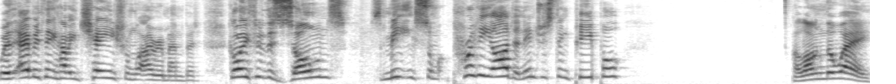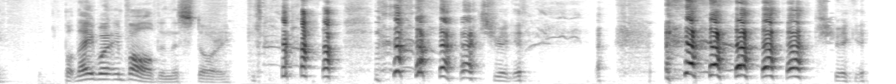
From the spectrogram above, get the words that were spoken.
with everything having changed from what I remembered. Going through the zones, meeting some pretty odd and interesting people. Along the way, but they weren't involved in this story. Triggered. Triggered.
